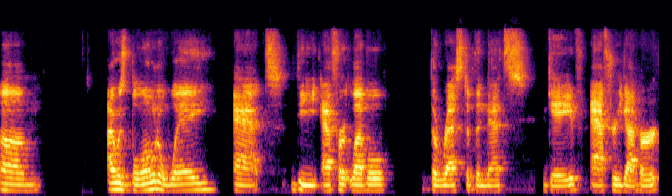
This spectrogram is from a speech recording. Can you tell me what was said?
Um, I was blown away at the effort level the rest of the Nets gave after he got hurt.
